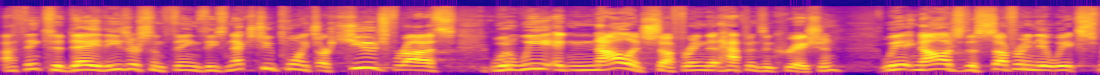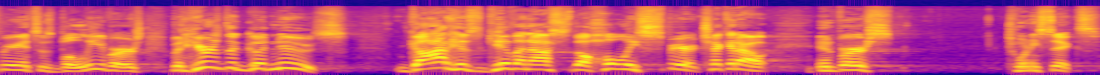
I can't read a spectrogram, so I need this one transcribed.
I think today these are some things, these next two points are huge for us when we acknowledge suffering that happens in creation. We acknowledge the suffering that we experience as believers. But here's the good news God has given us the Holy Spirit. Check it out in verse 26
